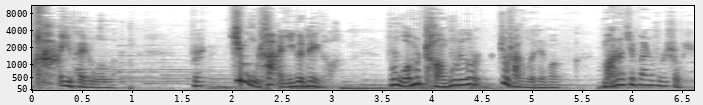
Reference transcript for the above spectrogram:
啪一拍桌子，不是就差一个这个了。说我们厂足球队就差个左前锋，马上去班主任手续。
